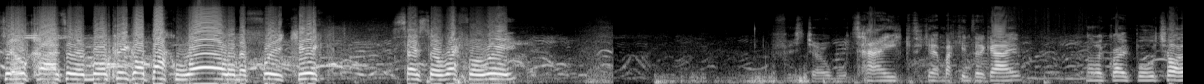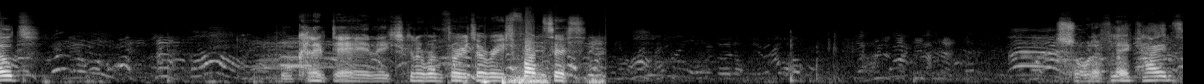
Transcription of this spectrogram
Still Curtin and Muckley got back well and a free kick, says the referee. Fitzgerald will take to get back into the game. Not a great ball, child. Ball clipped in. He's just going to run through to Reese Francis. Of flick, Haynes.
